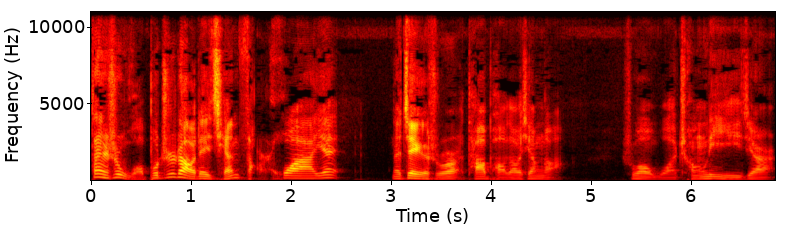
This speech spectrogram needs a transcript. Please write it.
但是我不知道这钱咋花耶。那这个时候他跑到香港，说我成立一家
